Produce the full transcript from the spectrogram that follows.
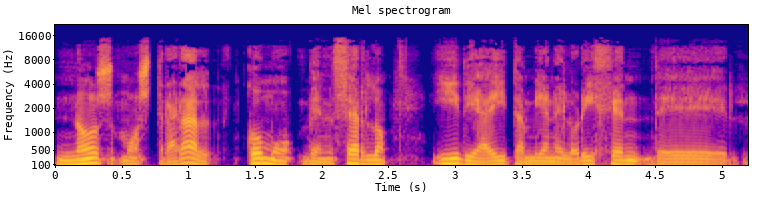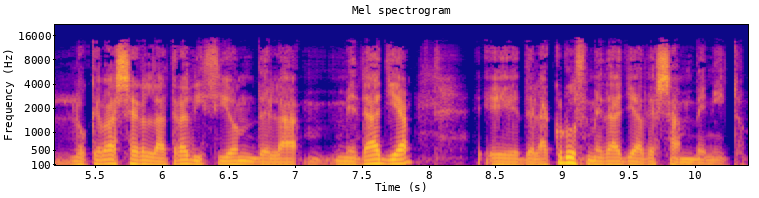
nos mostrará cómo vencerlo y de ahí también el origen de lo que va a ser la tradición de la medalla, eh, de la cruz medalla de San Benito.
